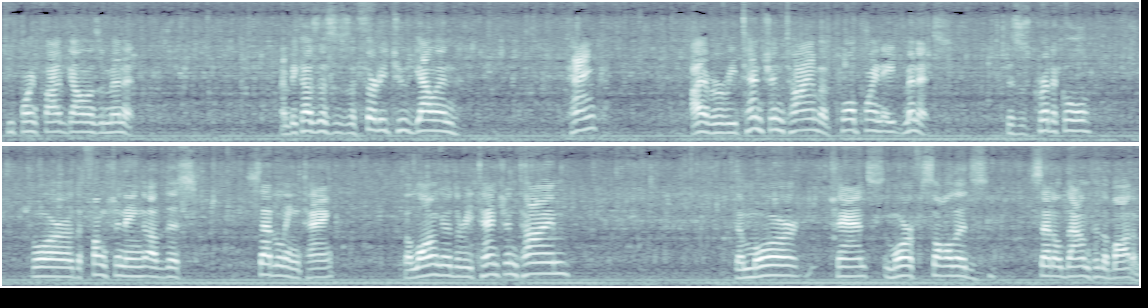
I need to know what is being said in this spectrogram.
2.5 gallons a minute. And because this is a 32 gallon tank, I have a retention time of 12.8 minutes. This is critical for the functioning of this settling tank. The longer the retention time, the more chance, more solids settle down to the bottom.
